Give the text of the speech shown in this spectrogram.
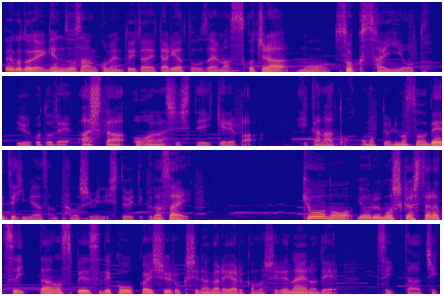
ということで、玄三さんコメントいただいてありがとうございます。こちら、もう即採用ということで、明日お話ししていければいいかなと思っておりますので、ぜひ皆さん楽しみにしておいてください。今日の夜もしかしたら Twitter のスペースで公開収録しながらやるかもしれないので、Twitter チェッ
